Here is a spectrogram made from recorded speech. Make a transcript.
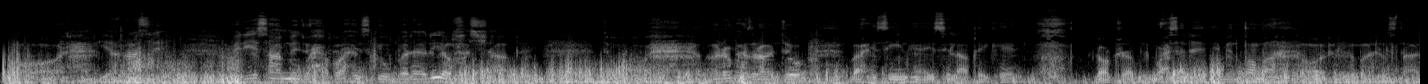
اور یہاں سے پھر یہ سامنے جو حرہ ہے، اس کے اوپر ہے ریل خشاب۔ تو عرب حضرات جو باحثین ہیں اس علاقے کے ڈاکٹر عبد المحسن ابن طمع اور ہمارے استاد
